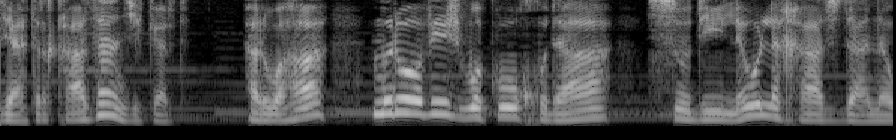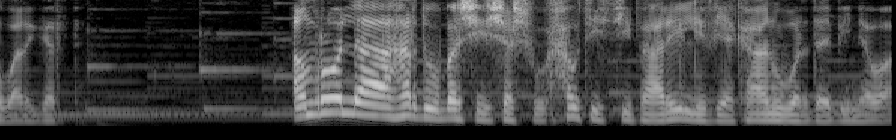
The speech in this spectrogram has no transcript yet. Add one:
زیاتر قازانجی کرد هەروەها مرۆڤش وەکو خوددا سوودی لەو لە خاچدانە وەرگرت ئەمڕۆ لە هەردوو بەشی شەش و حوتی سیپاری لیڤەکان وردەبینەوە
